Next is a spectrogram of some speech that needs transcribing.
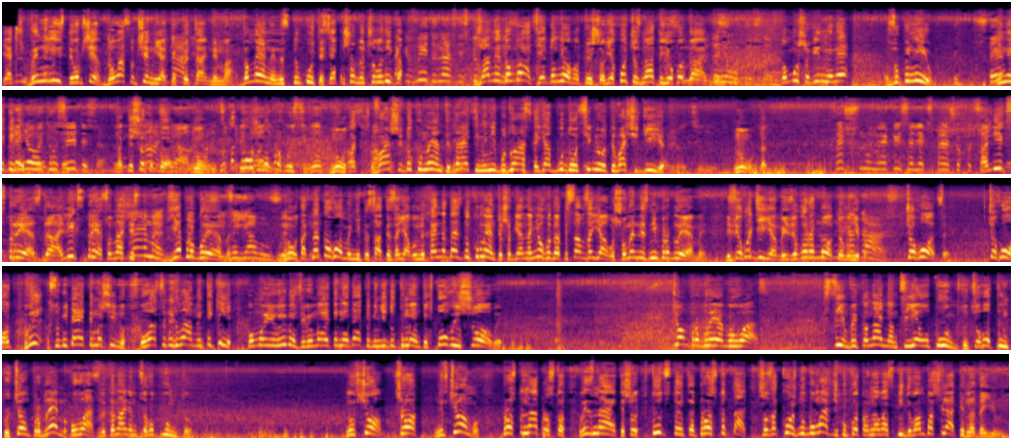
якщо ви не лізьте, взагалі, до вас взагалі ніяких питань нема. До мене не спілкуйтесь. Я прийшов до чоловіка. Так і ви до нас не спілкуєтеся. Я не до вас, я до нього прийшов. Я хочу знати його дані. до нього прийшли? Тому що він мене зупинив. Стояти не біля піду- нього і труситися? Так і що тепер? Ну, ну так можемо про. Ну так ваші документи дайте мені, будь ласка, я буду оцінювати ваші дії. Ну так. Це ж ну, на якийсь Аліекспрес, що по Аліекспрес, да, Аліекспрес, у нас ще Проблеми. є Пишіть проблеми. заяву в Ну так на кого мені писати заяву? Нехай надасть документи, щоб я на нього написав заяву, що в мене з ним проблеми. І з його діями, і з його роботою не мені. надасть. Чого це? Чого? От ви зупиняєте машину, у вас регламент такий, по моїй вимозі, ви маєте надати мені документи. Хто ви і що ви? В чому проблеми у вас? З цим виконанням цього пункту, цього пункту, в чому проблема у вас з виконанням цього пункту? Ну в чому? Що? Ні в чому. Просто-напросто ви знаєте, що тут стоїте просто так, що за кожну бумажечку, котра на вас піде, вам по шляпі надають.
